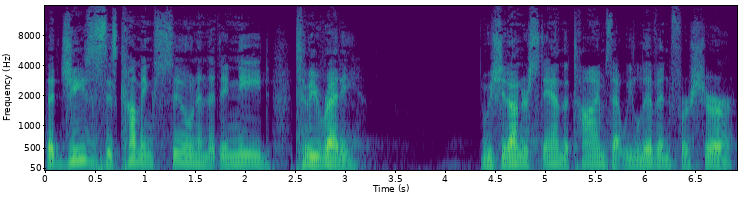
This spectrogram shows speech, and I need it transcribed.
that Jesus is coming soon and that they need to be ready. we should understand the times that we live in for sure.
